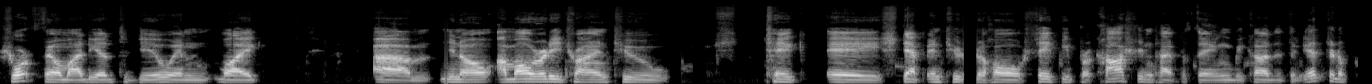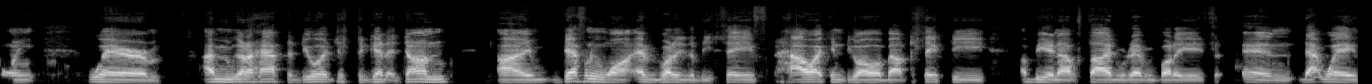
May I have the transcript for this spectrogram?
short film ideas to do and like um you know I'm already trying to take a step into the whole safety precaution type of thing because to get to the point where I'm gonna have to do it just to get it done I definitely want everybody to be safe. How I can go about the safety of being outside with everybody, and that way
